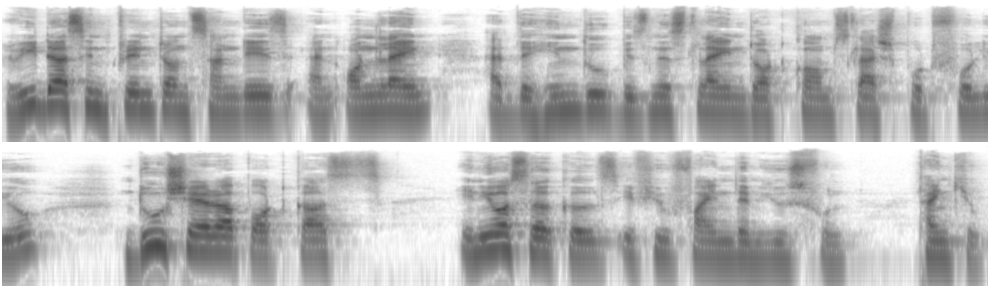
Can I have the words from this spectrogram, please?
Read us in print on Sundays and online at thehindubusinessline.com slash portfolio. Do share our podcasts in your circles if you find them useful. Thank you.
